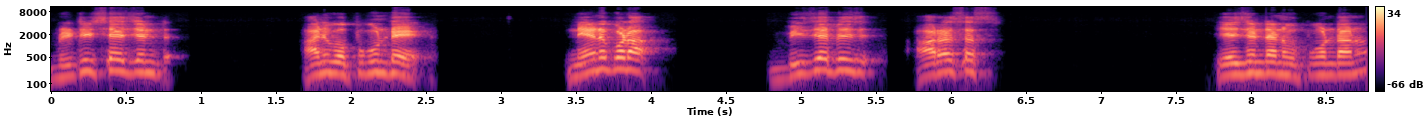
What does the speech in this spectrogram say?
బ్రిటిష్ ఏజెంట్ అని ఒప్పుకుంటే నేను కూడా బీజేపీ ఆర్ఎస్ఎస్ ఏజెంట్ అని ఒప్పుకుంటాను.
